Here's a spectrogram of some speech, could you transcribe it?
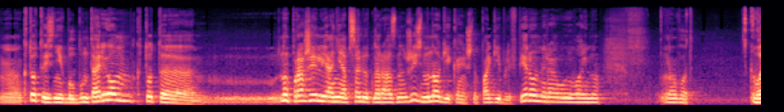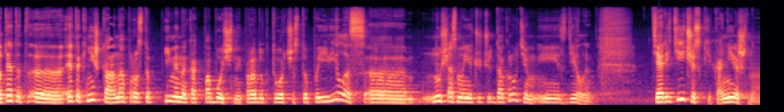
Э, кто-то из них был бунтарем, кто-то... Ну, прожили они абсолютно разную жизнь. Многие, конечно, погибли в Первую мировую войну. Вот вот этот, э, эта книжка, она просто именно как побочный продукт творчества появилась. Э, ну, сейчас мы ее чуть-чуть докрутим и сделаем. Теоретически, конечно,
